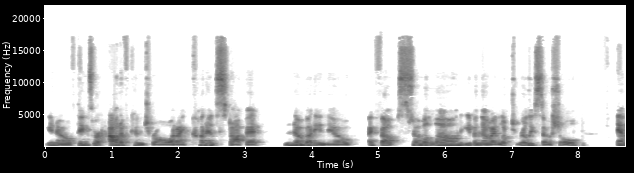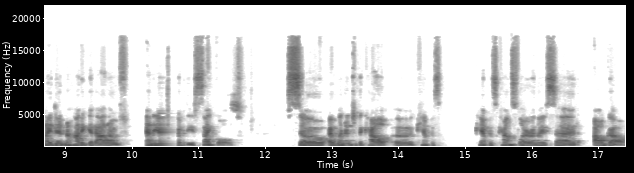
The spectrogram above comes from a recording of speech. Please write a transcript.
you know, things were out of control and I couldn't stop it. Nobody knew. I felt so alone, even though I looked really social. And I didn't know how to get out of any of these cycles. So I went into the Cal, uh, campus campus counselor and I said, I'll go.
